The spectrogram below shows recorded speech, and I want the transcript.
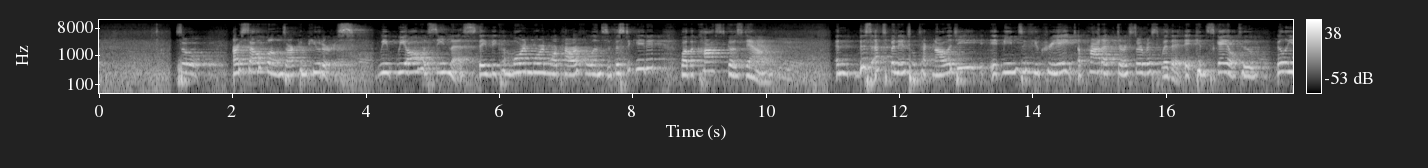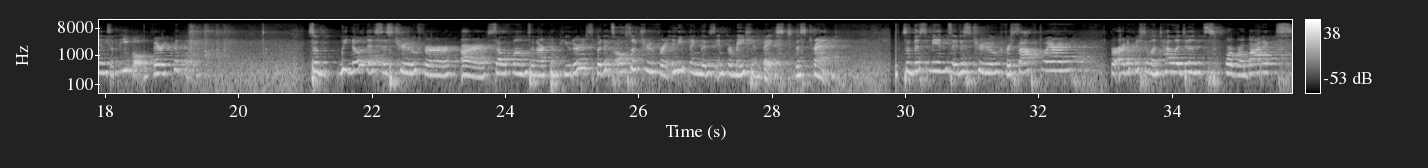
So, our cell phones, our computers, we, we all have seen this. They've become more and more and more powerful and sophisticated while the cost goes down. And this exponential technology, it means if you create a product or a service with it, it can scale to billions of people very quickly. So we know this is true for our cell phones and our computers, but it's also true for anything that is information based, this trend. So this means it is true for software, for artificial intelligence, for robotics.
